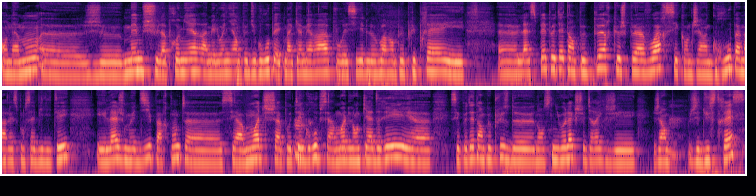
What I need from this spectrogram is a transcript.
en amont, euh, je, même je suis la première à m'éloigner un peu du groupe avec ma caméra pour essayer de le voir un peu plus près et Euh, l'aspect peut-être un peu peur que je peux avoir, c'est quand j'ai un groupe à ma responsabilité. Et là, je me dis, par contre, euh, c'est à moi de chapeauter le mm. groupe, c'est à moi de l'encadrer. Euh, c'est peut-être un peu plus de, dans ce niveau-là que je te dirais que j'ai, j'ai, du stress.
